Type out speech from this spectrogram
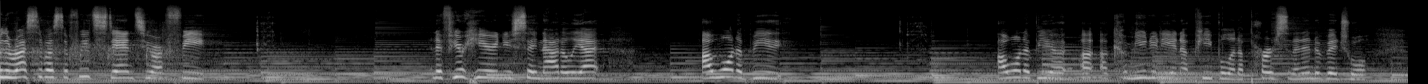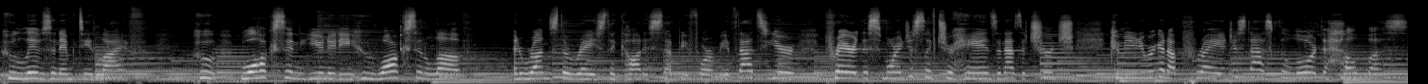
For the rest of us, if we'd stand to our feet, and if you're here and you say, Natalie, I, I want to be I want to be a, a, a, community and a people and a person, an individual who lives an empty life, who walks in unity, who walks in love, and runs the race that God has set before me. If that's your prayer this morning, just lift your hands. And as a church community, we're going to pray and just ask the Lord to help us.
